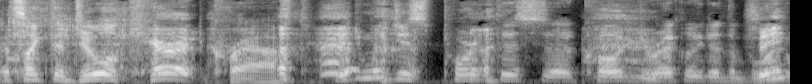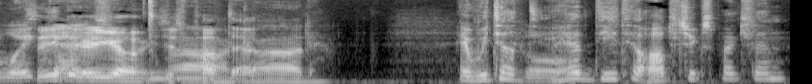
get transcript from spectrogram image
it's like the dual carrot craft. Didn't we just port this uh, code directly to the see, Bloodwake see, guys? there you go. You just oh popped out. God. Hey, we, did, Cool. we had detail objects back then.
